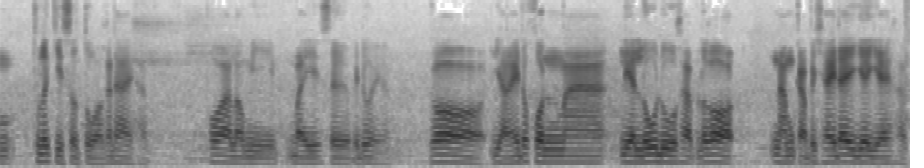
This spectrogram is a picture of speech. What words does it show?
ำธุรกิจส่วนตัวก็ได้ครับ เพราะว่าเรามีใบเซอร์ไปด้วยครับ ก็อยากให้ทุกคนมาเรียนรู้ดูครับ แล้วก็นำกลับไปใช้ได้เยอะแยะครับ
